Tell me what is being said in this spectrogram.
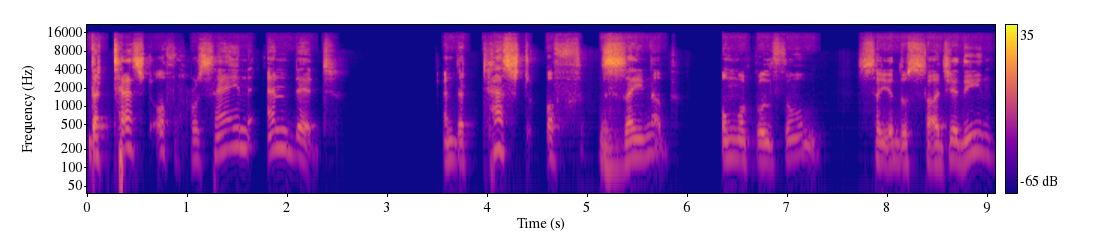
The test of Hussein ended, and the test of Zainab, Umm Kulthum, Sayyidus Sajidin,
